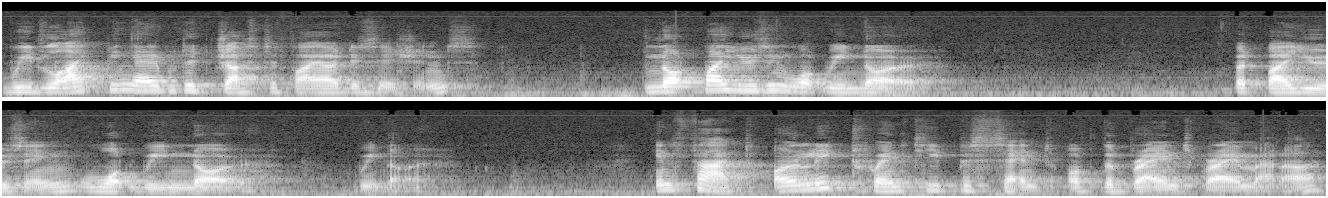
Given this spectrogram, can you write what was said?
We like being able to justify our decisions not by using what we know, but by using what we know we know. In fact, only 20% of the brain's grey matter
